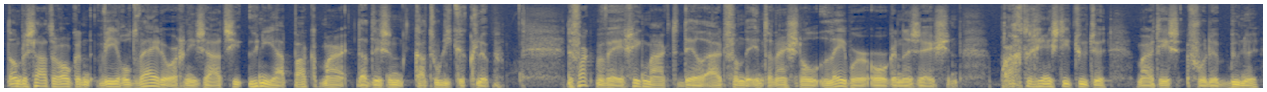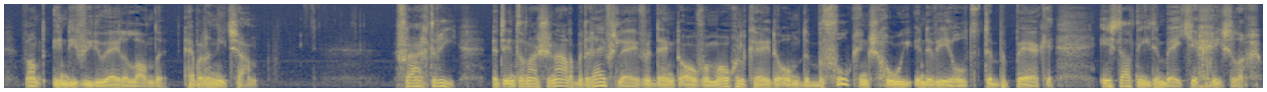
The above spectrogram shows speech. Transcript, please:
Dan bestaat er ook een wereldwijde organisatie, UniaPac, maar dat is een katholieke club. De vakbeweging maakt deel uit van de International Labour Organization. Prachtige instituten, maar het is voor de bühne, want individuele landen hebben er niets aan. Vraag 3. Het internationale bedrijfsleven denkt over mogelijkheden om de bevolkingsgroei in de wereld te beperken. Is dat niet een beetje griezelig?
